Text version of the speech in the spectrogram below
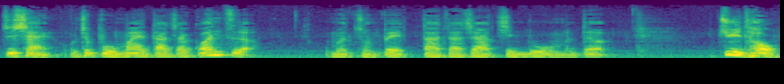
接下来我就不卖大家关子了。我们准备带大家进入我们的剧透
